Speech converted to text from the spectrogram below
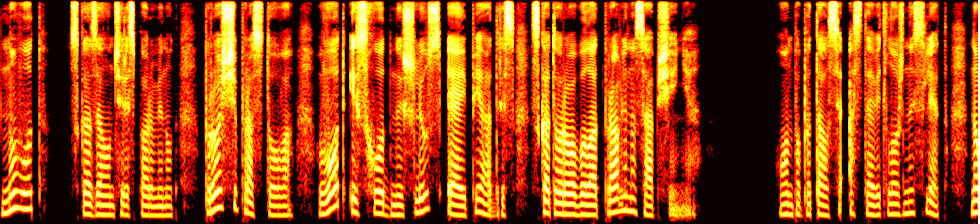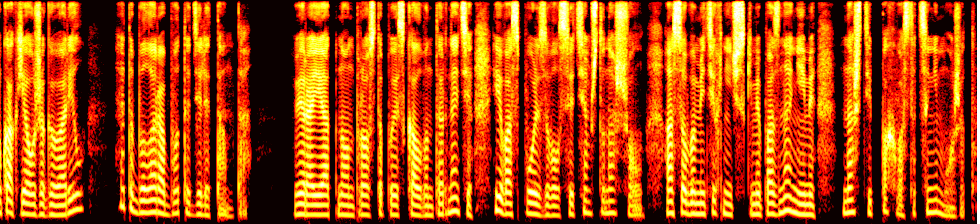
«Ну вот», — сказал он через пару минут, — «проще простого. Вот исходный шлюз и IP-адрес, с которого было отправлено сообщение». Он попытался оставить ложный след, но, как я уже говорил, это была работа дилетанта. Вероятно, он просто поискал в интернете и воспользовался тем, что нашел. Особыми техническими познаниями наш тип похвастаться не может.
